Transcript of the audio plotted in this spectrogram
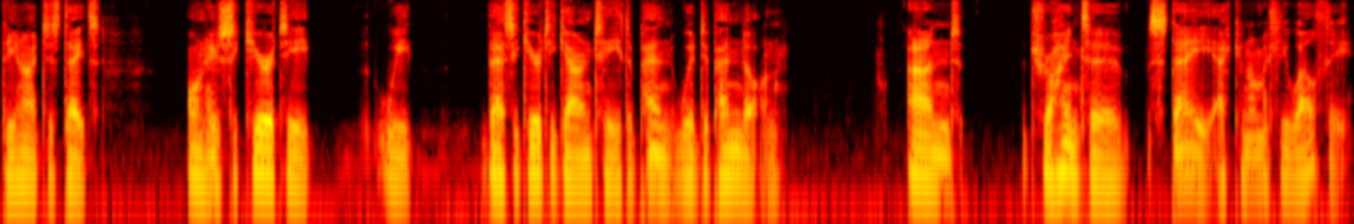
the United States, on whose security we their security guarantee depend would depend on, and trying to stay economically wealthy.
